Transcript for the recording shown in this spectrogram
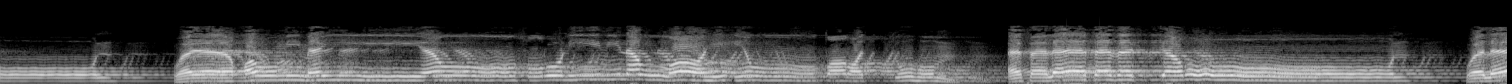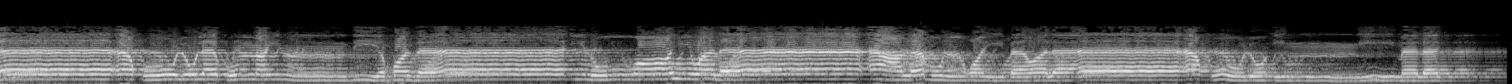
وَيَا قَوْمِ مَن يَنصُرُنِي مِنَ اللَّهِ إِن طَرَدتُّهُمْ أَفَلَا تَذَكَّرُونَ وَلَا أَقُولُ لَكُمْ عِندِي خَزَائِنُ اللَّهِ وَلَا أَعْلَمُ الْغَيْبَ وَلَا أَقُولُ إِنِّي مَلَكٌ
